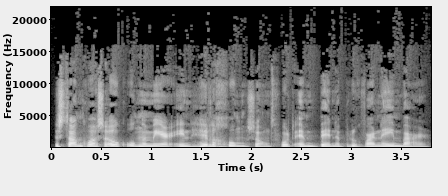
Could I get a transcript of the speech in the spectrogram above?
De stank was ook onder meer in Hillegom, Zandvoort en Bennebroek waarneembaar.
